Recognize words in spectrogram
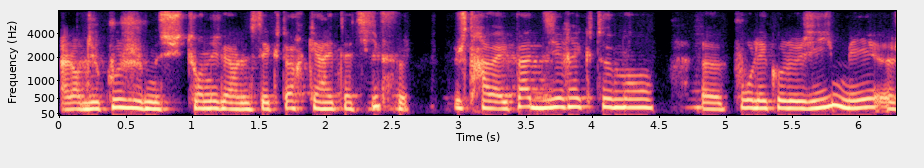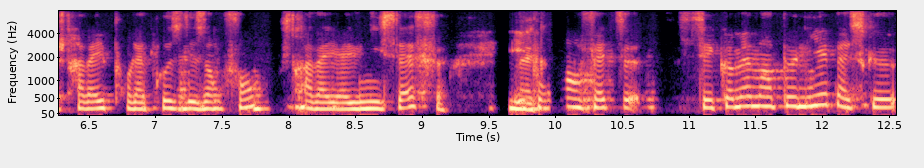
Alors du coup, je me suis tournée vers le secteur caritatif. Je travaille pas directement euh, pour l'écologie, mais euh, je travaille pour la cause des enfants. Je travaille à UNICEF. Et pour moi, en fait, c'est quand même un peu lié parce que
